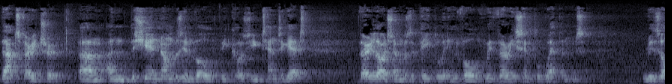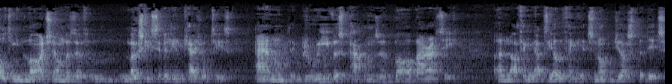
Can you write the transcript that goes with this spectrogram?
That's very true. Um, and the sheer numbers involved, because you tend to get very large numbers of people involved with very simple weapons, resulting in large numbers of mostly civilian casualties and grievous patterns of barbarity. And I think that's the other thing. It's not just that it's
